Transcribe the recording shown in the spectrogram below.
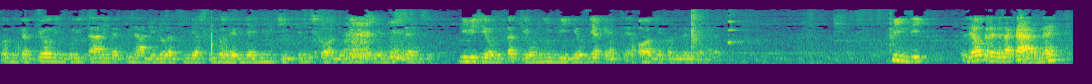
fornicazioni, impurità, libertinaggio, idolatria, scrivoneria, inimicizie, discordia, eresie, dissensi, divisioni, fazioni, invidie, ubriachezze, orge e cose del genere. Quindi le opere della carne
